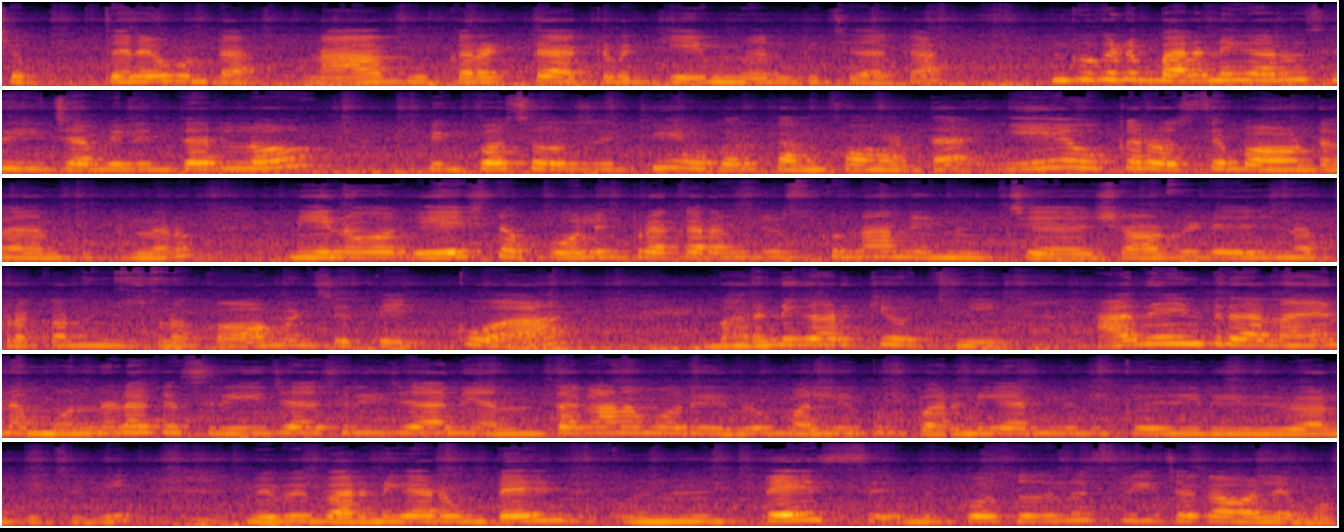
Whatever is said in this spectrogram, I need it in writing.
చెప్తూనే ఉంటా. నాకు కరెక్ట్ అక్కడ గేమ్ అనిపించేదాకా ఇంకొకటి భరణి గారు శ్రీజ వీళ్ళిద్దరిలో బిగ్ బాస్ హౌస్కి ఒకరు కన్ఫామ్ అంట. ఏ ఒక్కరు వస్తే బాగుంటుందని అనుకుంటున్నారు? నేను వేసిన పోలింగ్ ప్రకారం చూసుకున్నా నేను షార్ట్ వీడియో చేసిన ప్రకారం చూసుకున్న కామెంట్స్ అయితే ఎక్కువ భరణి గారికి వచ్చినాయి. అదేంటిరా నాయన మొన్నడాక శ్రీజ శ్రీజ అని ఎంతగానో మొరిర్రు మళ్ళీ ఇప్పుడు భరణి గారి మీదకి అనిపించింది. మేబీ భరణి గారు ఉంటే ఉంటే బిగ్ బాస్ హౌస్లో శ్రీజ కావాలేమో.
